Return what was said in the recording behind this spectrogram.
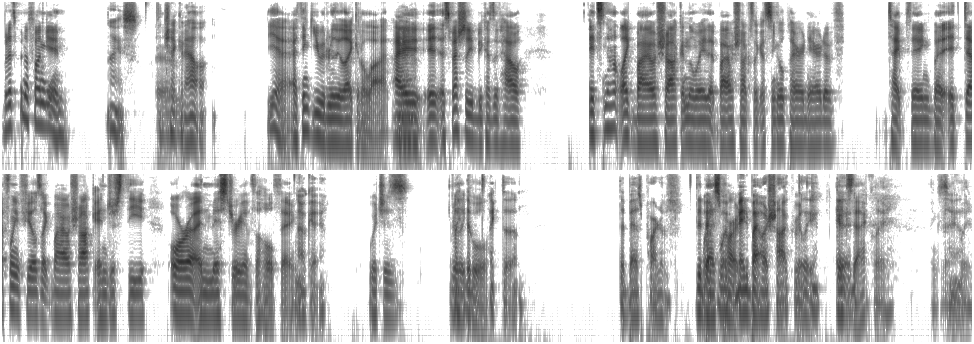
But it's been a fun game. Nice. Um, check it out. Yeah, I think you would really like it a lot. I it, especially because of how it's not like BioShock in the way that BioShock's like a single player narrative type thing, but it definitely feels like BioShock and just the aura and mystery of the whole thing, Okay. which is really like the, cool. Like the the best part of The what- best what part. made Bioshock really good. exactly. Exactly.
